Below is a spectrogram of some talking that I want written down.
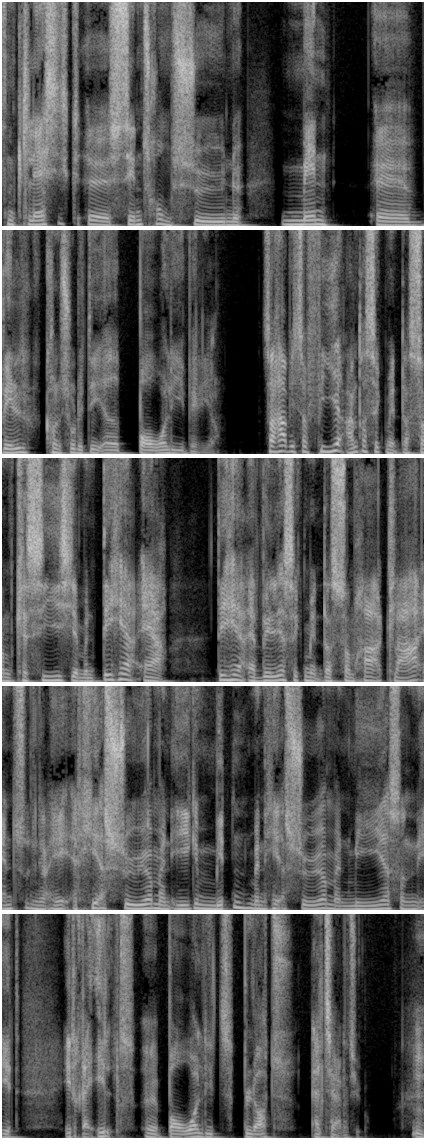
sådan klassisk øh, centrumsøgende, men øh, velkonsoliderede borgerlige vælgere. Så har vi så fire andre segmenter, som kan siges, jamen det her er det her er vælgersegmenter, som har klare antydninger af, at her søger man ikke midten, men her søger man mere sådan et, et reelt øh, borgerligt blot alternativ. Mm.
